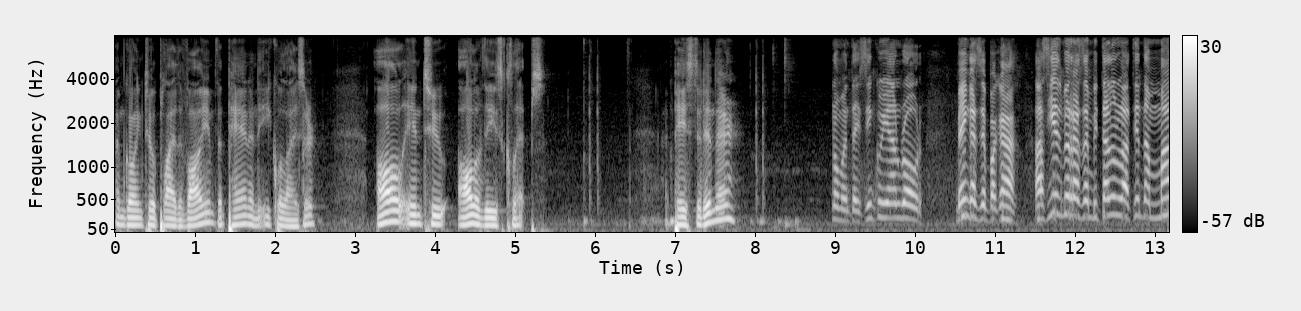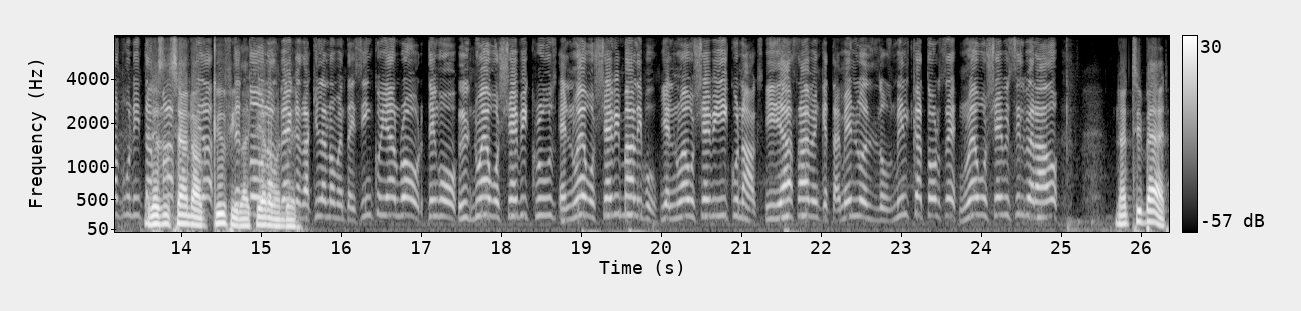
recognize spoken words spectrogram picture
I'm going to apply the volume, the pan, and the equalizer all into all of these clips. I paste it in there. 95 Yan Road. Véngase para acá. Así es, mi raza, invitándonos a la tienda más bonita, It doesn't más sound all goofy de like the other one did. Aquí la 95 Yan Road. Tengo el nuevo Chevy Cruze, el nuevo Chevy Malibu y el nuevo Chevy Equinox. Y ya saben que también lo del 2014, nuevo Chevy Silverado. Not too bad.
